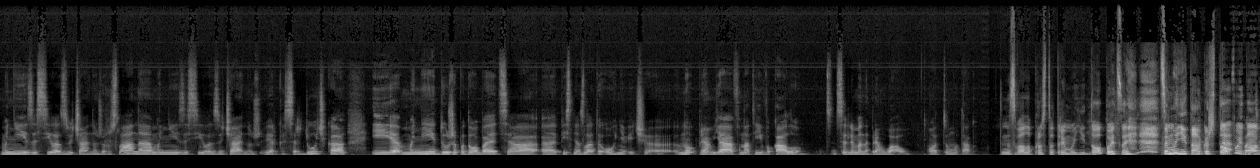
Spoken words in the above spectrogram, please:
мені засіла, звичайно ж, Руслана, мені засіла, звичайно ж, Вірка Сердючка. І мені дуже подобається е, пісня Злати Огнєвіч. Е, ну, прям я фанат її вокалу. Це для мене прям вау. От тому так. Ти назвала просто три мої топи. Це це мої також топи. Да,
